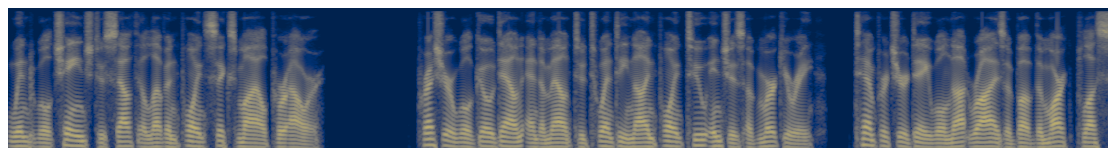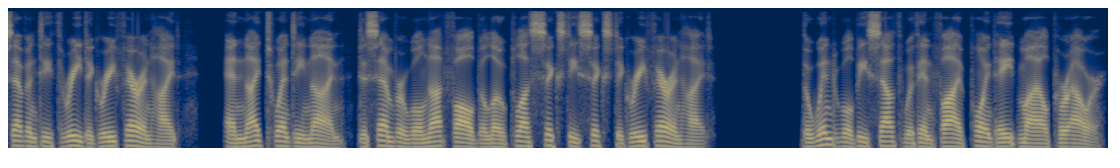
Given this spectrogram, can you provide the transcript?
wind will change to south 11.6 mile per hour. Pressure will go down and amount to 29.2 inches of mercury, temperature day will not rise above the mark plus 73 degree Fahrenheit, and night 29 December will not fall below plus 66 degree Fahrenheit. The wind will be south within 5.8 mile per hour.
